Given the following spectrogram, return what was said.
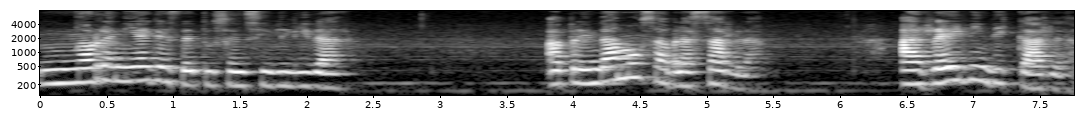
No reniegues de tu sensibilidad. Aprendamos a abrazarla, a reivindicarla,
